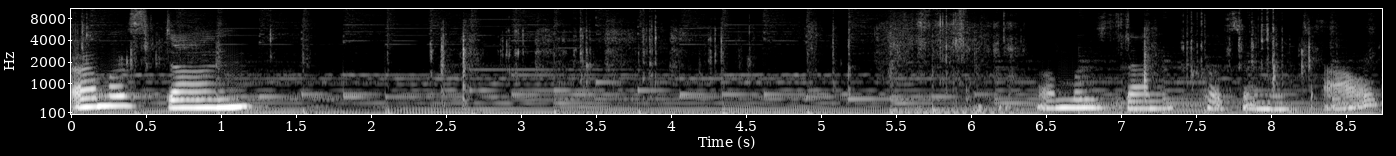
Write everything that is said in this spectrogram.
almost done. Almost done cutting it out.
